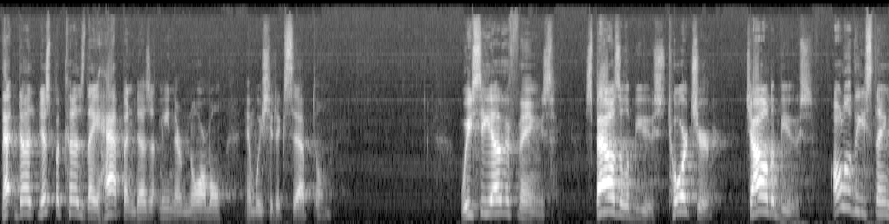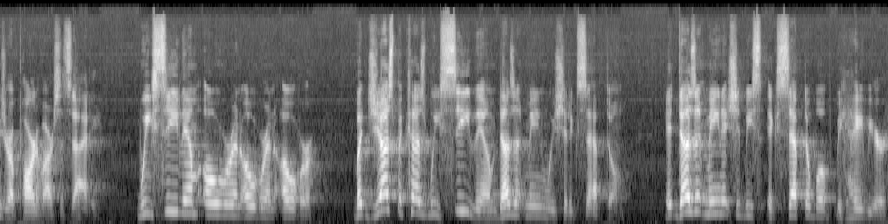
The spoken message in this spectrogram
That does, just because they happen doesn't mean they're normal and we should accept them. We see other things spousal abuse, torture, child abuse. All of these things are a part of our society. We see them over and over and over. But just because we see them doesn't mean we should accept them. It doesn't mean it should be acceptable behavior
